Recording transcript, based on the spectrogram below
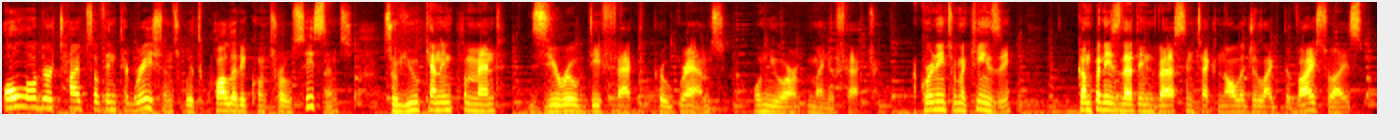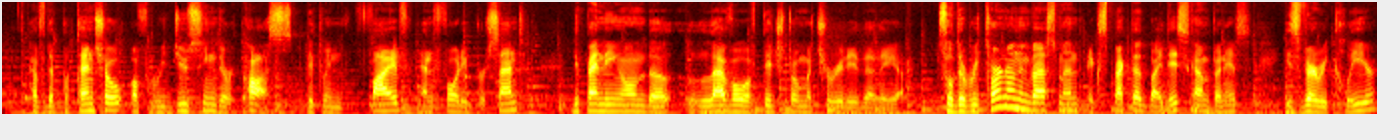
all other types of integrations with quality control systems so you can implement zero defect programs on your manufacturing. According to McKinsey, companies that invest in technology like DeviceWise have the potential of reducing their costs between 5 and 40 percent depending on the level of digital maturity that they are. So the return on investment expected by these companies is very clear.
